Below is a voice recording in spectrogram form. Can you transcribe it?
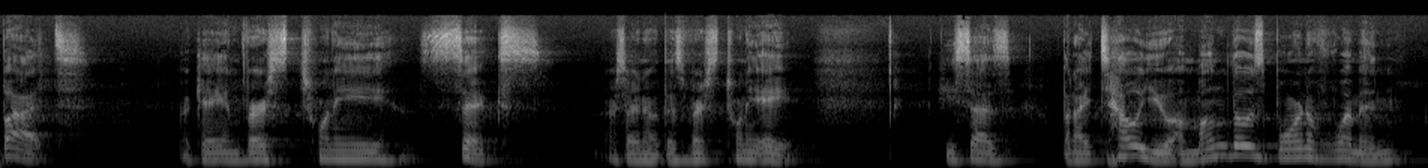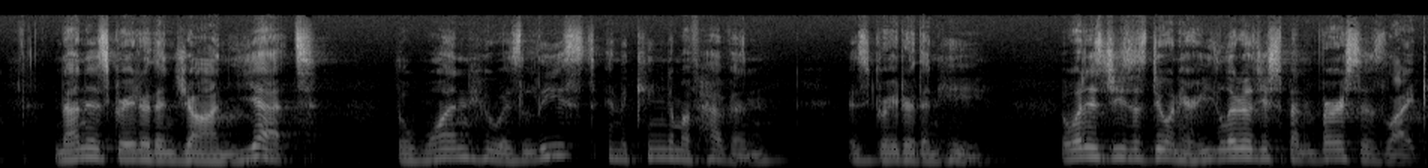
But, okay, in verse 26, or sorry, no, this verse 28. He says, But I tell you, among those born of women, none is greater than John, yet the one who is least in the kingdom of heaven is greater than he. What is Jesus doing here? He literally just spent verses like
